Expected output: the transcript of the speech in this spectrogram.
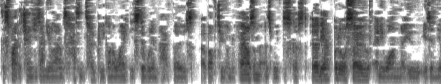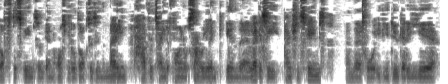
despite the changes, annual allowance hasn't totally gone away. It still will impact those above 200,000, as we've discussed earlier, but also anyone who is in the officer scheme. So again, hospital doctors in the main have retained a final salary link in their legacy pension schemes. And therefore, if you do get a year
